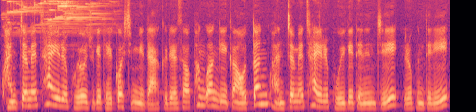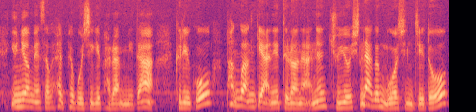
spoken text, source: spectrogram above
관점의 차이를 보여주게 될 것입니다. 그래서 판관기가 어떤 관점의 차이를 보이게 되는지 여러분들이 유념해서 살펴보시기 바랍니다. 그리고 판관기 안에 드러나는 주요 신학은 무엇인지도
